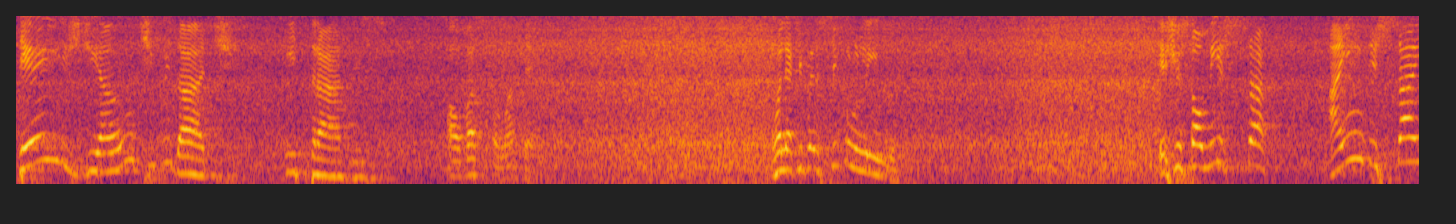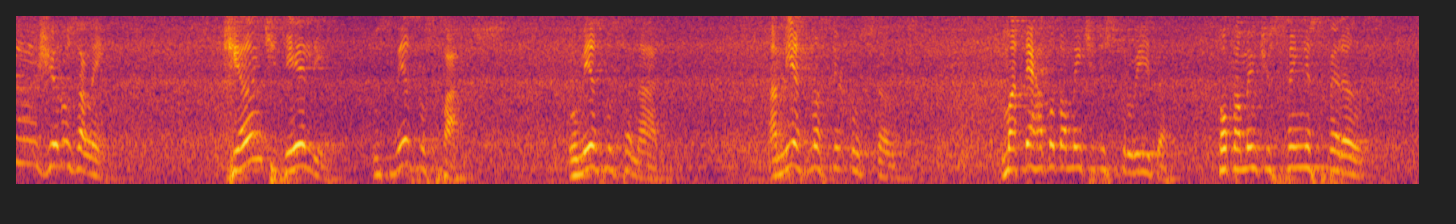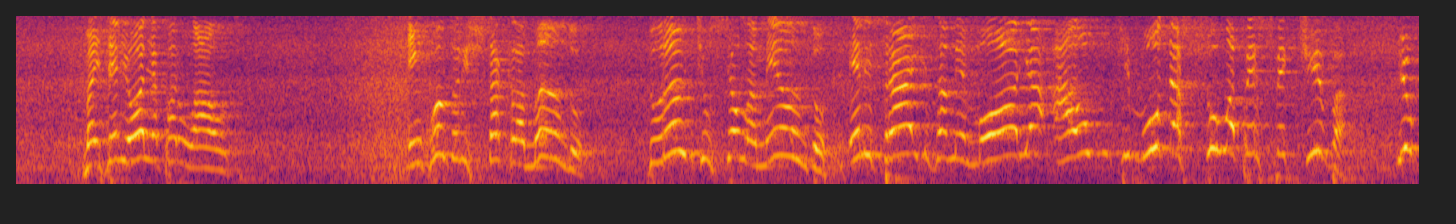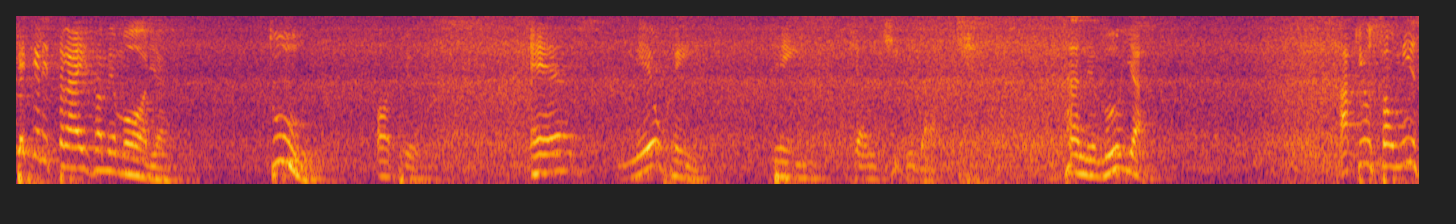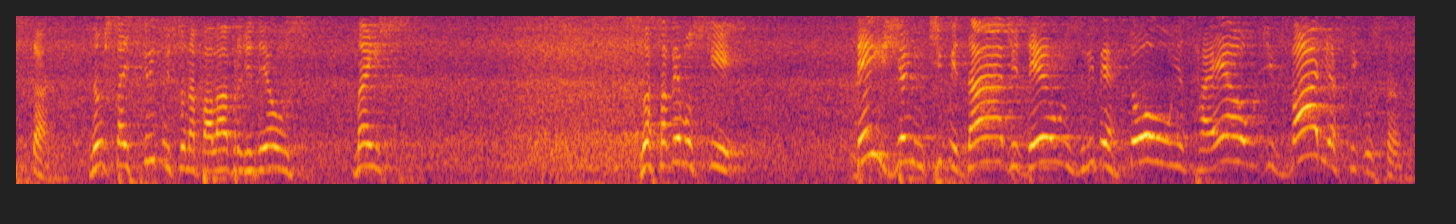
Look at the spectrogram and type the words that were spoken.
desde a antiguidade e trazes salvação à terra. Olha que versículo lindo. Este salmista ainda está em Jerusalém. Diante dele, os mesmos fatos, o mesmo cenário, a mesma circunstância. Uma terra totalmente destruída, totalmente sem esperança. Mas ele olha para o alto, enquanto ele está clamando, durante o seu lamento, ele traz à memória algo que muda a sua perspectiva. E o que, que ele traz à memória? Tu, ó Deus, és meu rei desde a antiguidade. Aleluia. Aqui o salmista, não está escrito isso na palavra de Deus, mas nós sabemos que Desde a antiguidade, Deus libertou Israel de várias circunstâncias.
